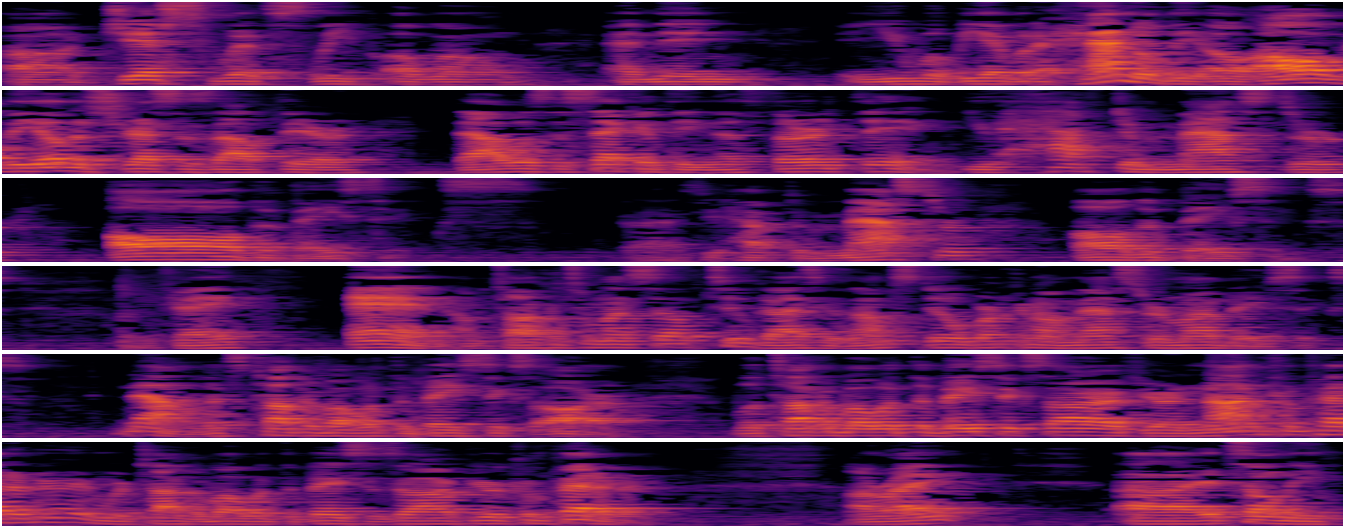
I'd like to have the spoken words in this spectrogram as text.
uh, just with sleep alone. And then you will be able to handle the, all the other stresses out there. That was the second thing. The third thing, you have to master all the basics guys. You have to master all the basics, okay? And I'm talking to myself too, guys, because I'm still working on mastering my basics. Now, let's talk about what the basics are. We'll talk about what the basics are if you're a non-competitor, and we'll talk about what the basics are if you're a competitor. All right? Uh, it's only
